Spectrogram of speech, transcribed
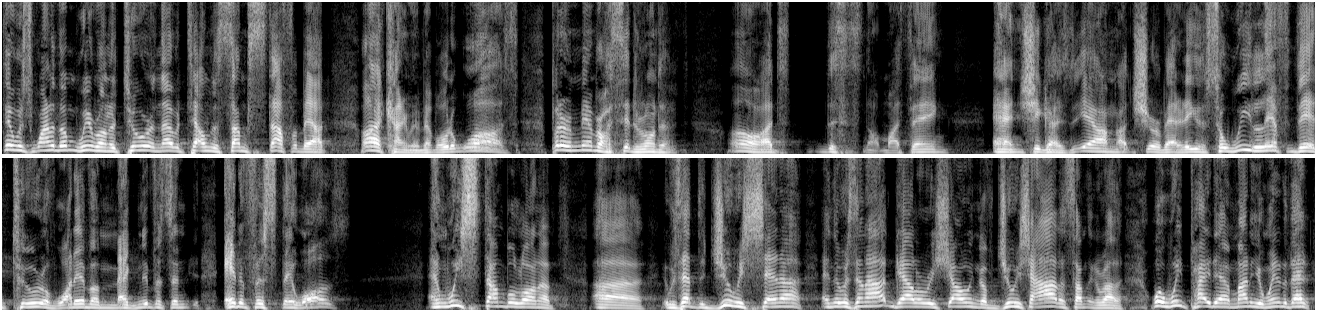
There was one of them, we were on a tour and they were telling us some stuff about, I can't remember what it was. But I remember I said to Rhonda, Oh, I just, this is not my thing. And she goes, Yeah, I'm not sure about it either. So we left their tour of whatever magnificent edifice there was. And we stumbled on a, uh, it was at the Jewish Center, and there was an art gallery showing of Jewish art or something or other. Well, we paid our money and went to that,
